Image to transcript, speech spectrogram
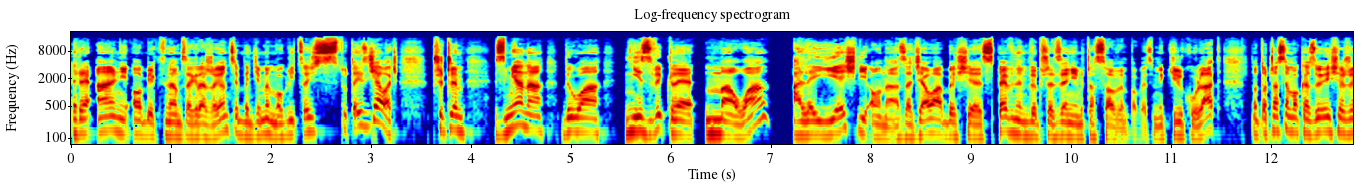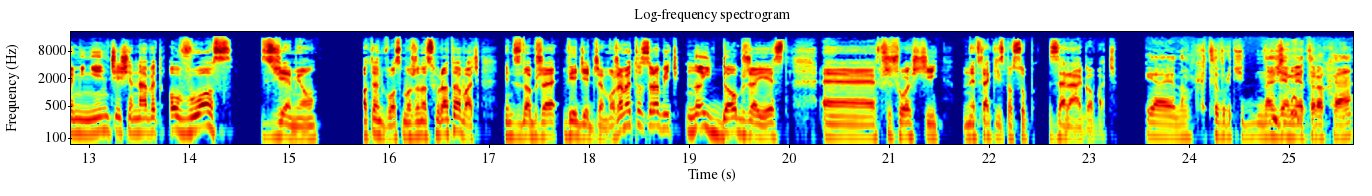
realnie obiekt nam zagrażający, będziemy mogli coś tutaj zdziałać. Przy czym zmiana była niezwykle mała, ale jeśli ona zadziałaby się z pewnym wyprzedzeniem czasowym, powiedzmy kilku lat, no to czasem okazuje się, że minięcie się nawet o włos z ziemią o ten włos może nas uratować. Więc dobrze wiedzieć, że możemy to zrobić, no i dobrze jest e, w przyszłości w taki sposób zareagować. Ja jednak chcę wrócić na ziemię trochę,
